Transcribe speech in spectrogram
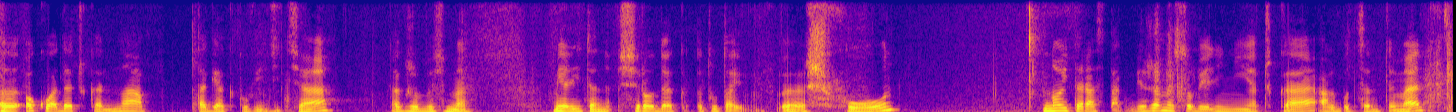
e, okładeczkę na, tak jak tu widzicie, tak żebyśmy mieli ten środek tutaj w e, szwu. No i teraz tak, bierzemy sobie linijeczkę albo centymetr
